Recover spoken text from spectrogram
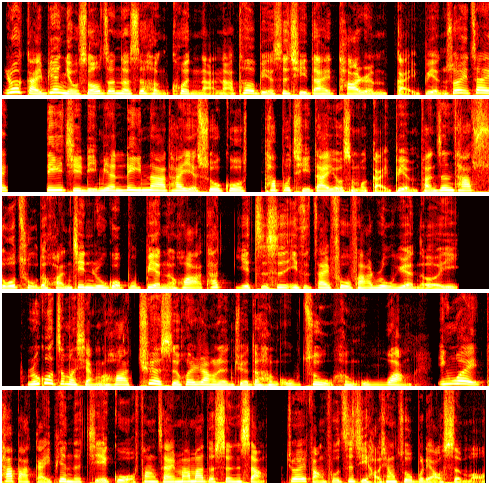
因为改变有时候真的是很困难呐，特别是期待他人改变，所以在。第一集里面，丽娜她也说过，她不期待有什么改变，反正她所处的环境如果不变的话，她也只是一直在复发入院而已。如果这么想的话，确实会让人觉得很无助、很无望，因为她把改变的结果放在妈妈的身上，就会仿佛自己好像做不了什么。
